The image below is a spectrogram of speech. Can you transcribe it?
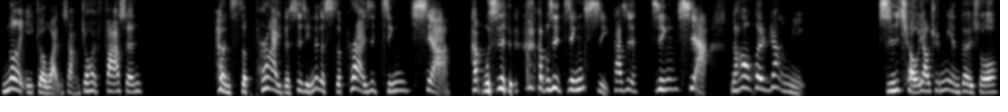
那一个晚上就会发生很 surprise 的事情。那个 surprise 是惊吓，它不是 它不是惊喜，它是惊吓，然后会让你直球要去面对说。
